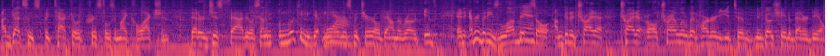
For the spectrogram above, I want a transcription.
I've got some spectacular crystals in my collection that are just fabulous. And I'm, I'm looking to get more of this material down the road. If, and everybody's loved it, Yeah. so I'm gonna try to, try to, or I'll try a little bit harder to, to negotiate a better deal.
